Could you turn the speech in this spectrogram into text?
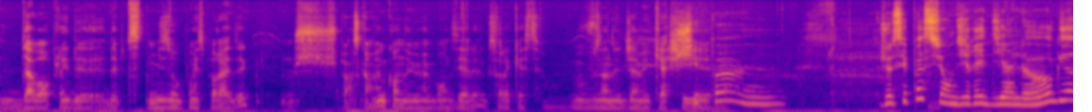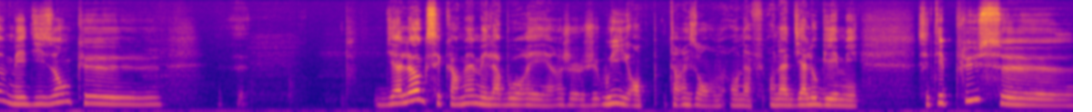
d'avoir plein de, de petites mises au point sporadiques, je pense quand même qu'on a eu un bon dialogue sur la question. Vous vous en êtes jamais Je caché. sais euh, pas. euh, Je sais pas si on dirait dialogue, mais disons que dialogue, c'est quand même élaboré. hein. Je, je- oui, tu as raison, on a, on a dialogué, mais c'était plus euh,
